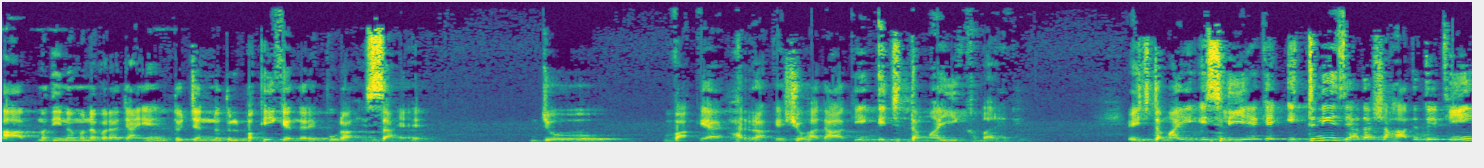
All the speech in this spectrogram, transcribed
آپ مدینہ منورہ جائیں تو جنت البقی کے اندر ایک پورا حصہ ہے جو واقعہ ہر راہ کے شہداء کی اجتماعی خبر ہے۔ اجتماعی اس لیے کہ اتنی زیادہ شہادتیں تھیں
